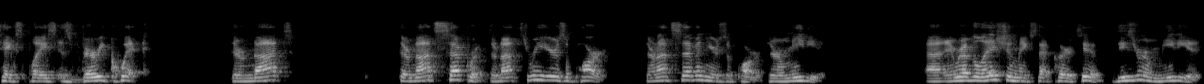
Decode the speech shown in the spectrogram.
takes place is very quick. They're not they're not separate. They're not three years apart. They're not seven years apart. They're immediate. Uh, and Revelation makes that clear too. These are immediate.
